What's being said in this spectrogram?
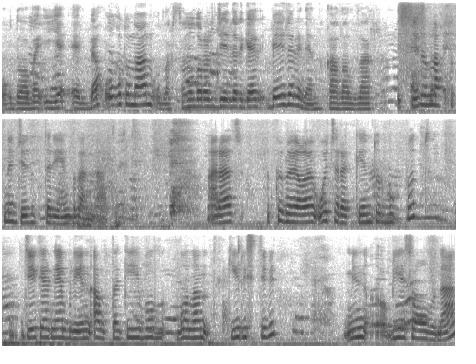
Оғдуаба ие әлбәқ оғытунан уларсын оларар жейлерге бәйлерінен қалалар. Сирыллақпытны жезуптарен бұланнаты. Араз көмеға очараккен турбукпут. Жекерне білген алта кей болан киристі бит. Мен биес оғыбына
